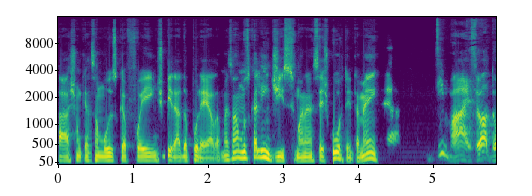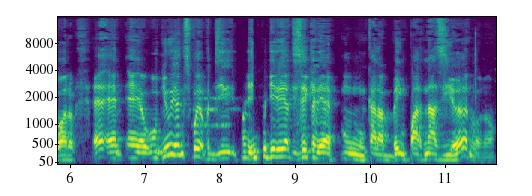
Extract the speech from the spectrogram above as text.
acham que essa música foi inspirada por ela. Mas é uma música lindíssima, né? Vocês curtem também? É. Demais, eu adoro. É, é, é, o Neil Young, a gente poderia dizer que ele é um cara bem parnasiano não?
